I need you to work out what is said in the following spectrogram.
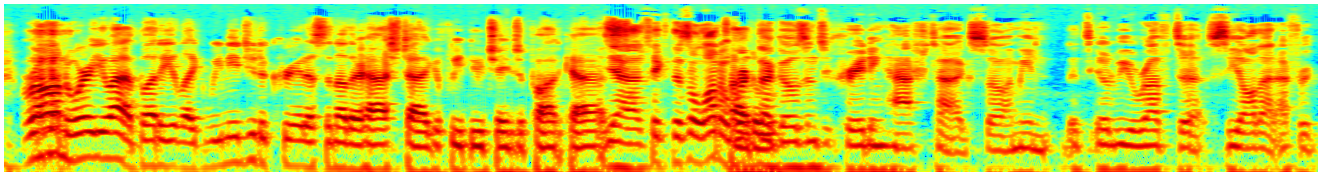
Ron, where are you at, buddy? Like we need you to create us another hashtag if we do change the podcast. Yeah, I think there's a lot of title. work that goes into creating hashtags. So I mean, it would be rough to see all that effort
